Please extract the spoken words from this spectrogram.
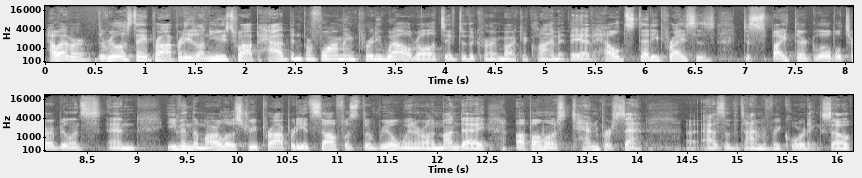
However, the real estate properties on Uniswap have been performing pretty well relative to the current market climate. They have held steady prices despite their global turbulence, and even the Marlow Street property itself was the real winner on Monday, up almost 10% uh, as of the time of recording. So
